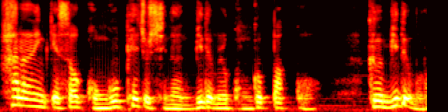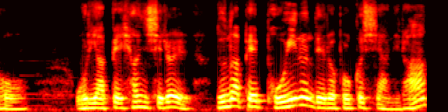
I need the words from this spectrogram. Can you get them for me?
하나님께서 공급해 주시는 믿음을 공급받고 그 믿음으로 우리 앞에 현실을 눈앞에 보이는 대로 볼 것이 아니라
